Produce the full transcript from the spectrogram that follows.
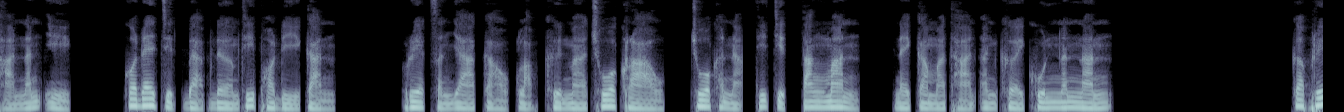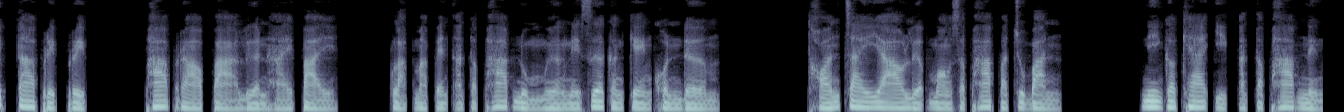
ฐานนั้นอีก ก็ได้จิตแบบเดิมที่พอดีกัน เรียกสัญญาเก่ากลับคืนมาชั่วคราว ชั่วขณะที่จิตตั้งมั่น ในกรรมฐานอันเคยคุ้นนั้น ๆ กระพริบตาปริบภาพราวป่าเลือนหายไป กลับมาเป็นอัตภาพหนุ่มเมืองในเสื้อกางเกงคนเดิม ถอนใจยาวเหลือบมองสภาพปัจจุบัน นี่ก็แค่อีกอัตภาพหนึ่ง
